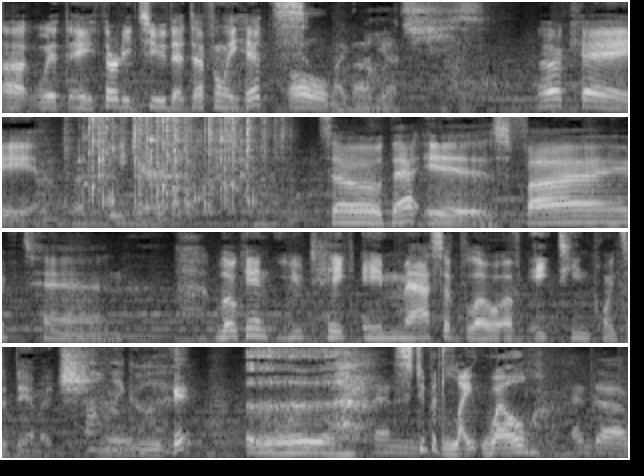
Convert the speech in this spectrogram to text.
Uh, with a 32 that definitely hits. Oh my god, yes. Jeez. Okay, let's see here. So that is 5, 10. Logan, you take a massive blow of 18 points of damage. Oh my god. Okay. Ugh. And Stupid light well. And uh,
